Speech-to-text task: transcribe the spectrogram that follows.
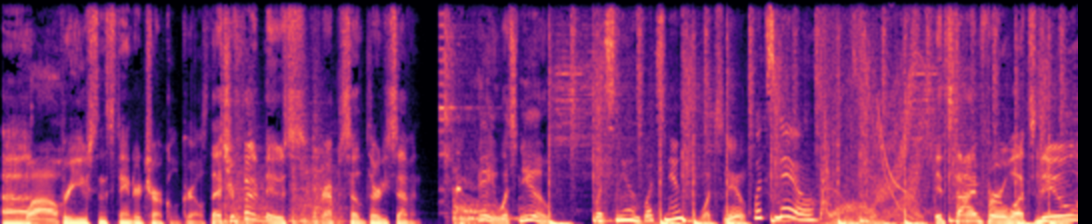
wow. for use in standard charcoal grills. That's your food news for episode 37. Hey, what's new? What's new? What's new? What's new? What's new? It's time for what's new.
